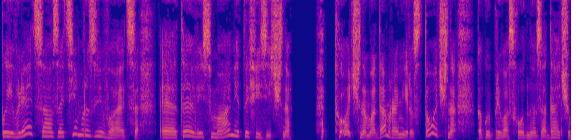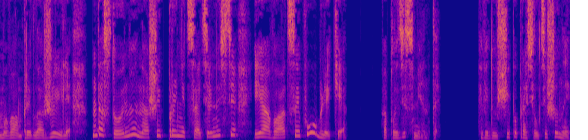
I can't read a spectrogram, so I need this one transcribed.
появляется, а затем развивается. Это весьма метафизично. «Точно, мадам Рамирес, точно! Какую превосходную задачу мы вам предложили, достойную нашей проницательности и овации публики!» Аплодисменты. Ведущий попросил тишины.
